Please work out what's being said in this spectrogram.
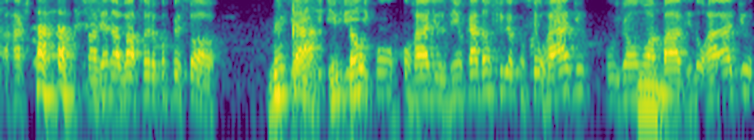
arrastando, fazendo a vassoura com o pessoal. Vem cá. a gente divide então... com, com o rádiozinho, cada um fica com seu rádio, o João numa hum. base no rádio,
